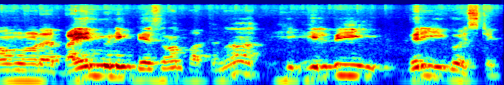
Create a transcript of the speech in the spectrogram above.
அவங்களோட பயன் மியூனிக் டேஸ்லாம் பார்த்தோன்னா ஹில் பி வெரி ஈகோயிஸ்டிக்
